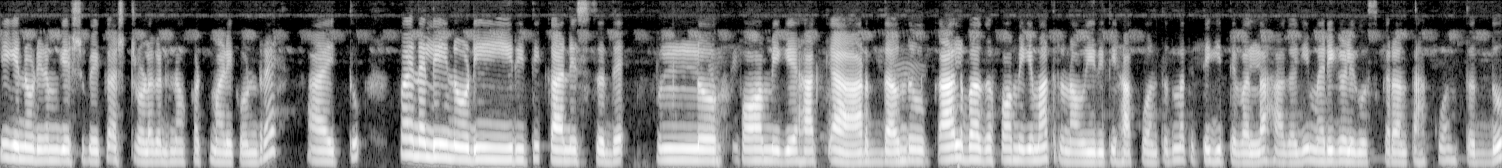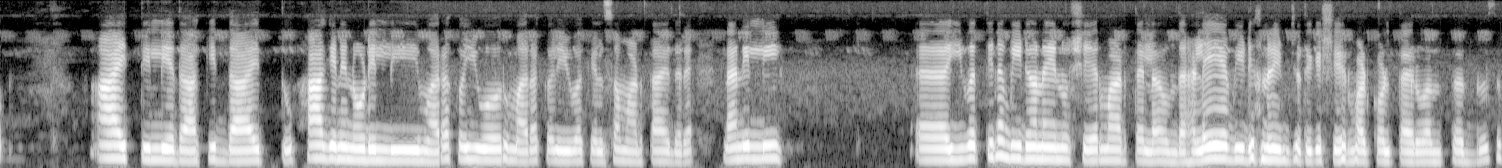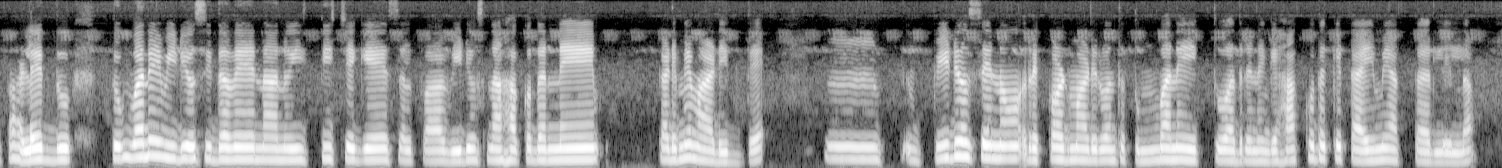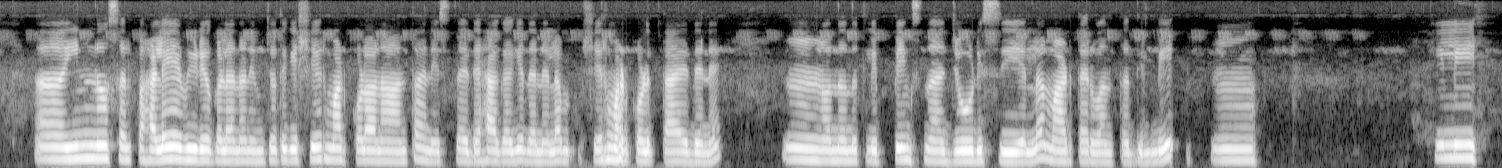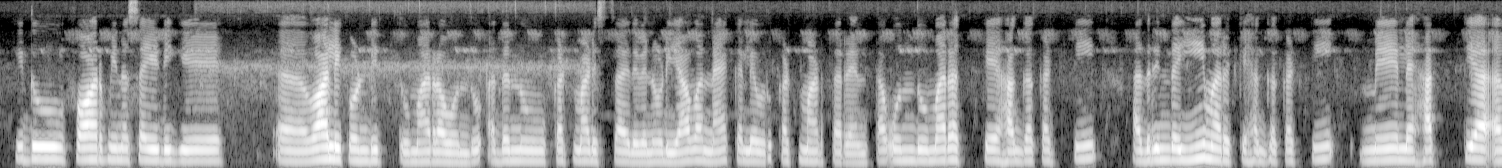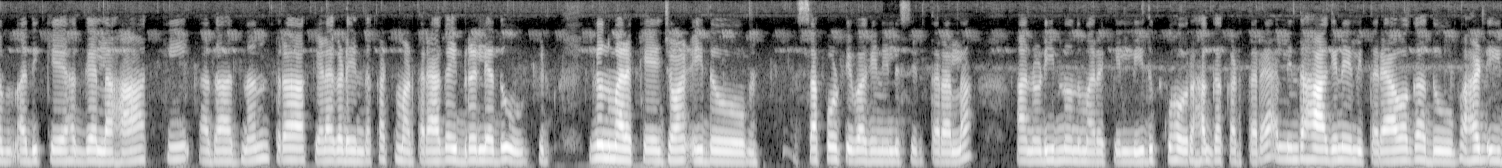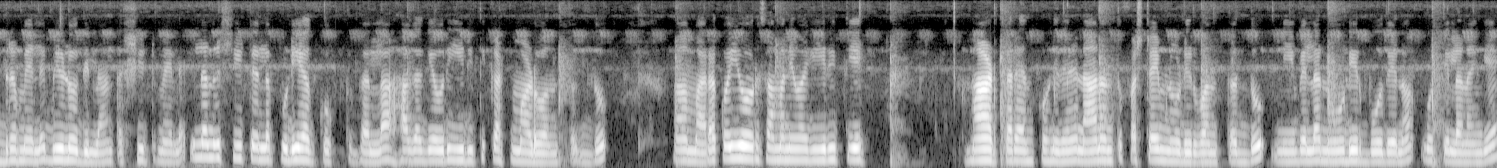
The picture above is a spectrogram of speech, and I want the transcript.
ಹೀಗೆ ನೋಡಿ ನಮಗೆ ಎಷ್ಟು ಬೇಕೋ ಅಷ್ಟರೊಳಗಡೆ ನಾವು ಕಟ್ ಮಾಡಿಕೊಂಡ್ರೆ ಆಯಿತು. ಫೈನಲಿ ನೋಡಿ ಈ ರೀತಿ ಕಾಣಿಸ್ತದೆ. ಫುಲ್ಲು ಫಾರ್ಮಿಗೆ ಹಾಕಿ ಅರ್ಧ ಒಂದು ಕಾಲು ಭಾಗ ಫಾಮಿಗೆ ಮಾತ್ರ ನಾವು ಈ ರೀತಿ ಹಾಕುವಂಥದ್ದು. ಮತ್ತು ತೆಗಿತೇವಲ್ಲ, ಹಾಗಾಗಿ ಮರಿಗಳಿಗೋಸ್ಕರ ಅಂತ ಹಾಕುವಂಥದ್ದು. ಆಯ್ತು, ಇಲ್ಲಿ ಅದು ಹಾಕಿದ್ದಾಯಿತು. ಹಾಗೆಯೇ ನೋಡಿ, ಇಲ್ಲಿ ಮರ ಕೊಯ್ಯುವವರು ಮರ ಕಲಿಯುವ ಕೆಲಸ ಮಾಡ್ತಾ ಇದ್ದಾರೆ. ನಾನಿಲ್ಲಿ ಇವತ್ತಿನ ವೀಡಿಯೋನ ಏನು ಶೇರ್ ಮಾಡ್ತಾ ಇಲ್ಲ, ಒಂದು ಹಳೆಯ ವೀಡಿಯೋನ ನಿಮ್ಮ ಜೊತೆಗೆ ಶೇರ್ ಮಾಡ್ಕೊಳ್ತಾ ಇರುವಂಥದ್ದು. ಸ್ವಲ್ಪ ಹಳೆಯದ್ದು ತುಂಬಾ ವೀಡಿಯೋಸ್ ಇದ್ದಾವೆ. ನಾನು ಇತ್ತೀಚೆಗೆ ಸ್ವಲ್ಪ ವೀಡಿಯೋಸ್ನ ಹಾಕೋದನ್ನೇ ಕಡಿಮೆ ಮಾಡಿದ್ದೆ. ವೀಡಿಯೋಸ್ ಏನೋ ರೆಕಾರ್ಡ್ ಮಾಡಿರುವಂಥ ತುಂಬಾ ಇತ್ತು, ಆದರೆ ನನಗೆ ಹಾಕೋದಕ್ಕೆ ಟೈಮೇ ಆಗ್ತಾ ಇರಲಿಲ್ಲ. ಇನ್ನೂ ಸ್ವಲ್ಪ ಹಳೆಯ ವೀಡಿಯೋಗಳನ್ನು ನಿಮ್ಮ ಜೊತೆಗೆ ಶೇರ್ ಮಾಡ್ಕೊಳ್ಳೋಣ ಅಂತ ಅನ್ನಿಸ್ತಾ ಇದೆ. ಹಾಗಾಗಿ ಅದನ್ನೆಲ್ಲ ಶೇರ್ ಮಾಡ್ಕೊಳ್ತಾ ಇದ್ದೇನೆ. ಒಂದೊಂದು ಕ್ಲಿಪ್ಪಿಂಗ್ಸ್ನ ಜೋಡಿಸಿ ಎಲ್ಲ ಮಾಡ್ತಾ ಇರುವಂಥದ್ದು ಇಲ್ಲಿ. ಇಲ್ಲಿ ಇದು ಫಾರ್ಮಿನ ಸೈಡಿಗೆ ವಾಲಿಕೊಂಡಿತ್ತು ಮರ ಒಂದು. ಅದನ್ನು ಕಟ್ ಮಾಡಿಸ್ತಾ ಇದ್ದೇವೆ. ನೋಡಿ, ಯಾವ ನ್ಯಾಕಲ್ಲಿ ಅವರು ಕಟ್ ಮಾಡ್ತಾರೆ ಅಂತ. ಒಂದು ಮರಕ್ಕೆ ಹಗ್ಗ ಕಟ್ಟಿ, ಅದರಿಂದ ಈ ಮರಕ್ಕೆ ಹಗ್ಗ ಕಟ್ಟಿ, ಮೇಲೆ ಹತ್ತಿ ಅದಕ್ಕೆ ಹಗ್ಗ ಎಲ್ಲ ಹಾಕಿ ಅದಾದ ನಂತರ ಕೆಳಗಡೆಯಿಂದ ಕಟ್ ಮಾಡ್ತಾರೆ. ಆಗ ಇದರಲ್ಲಿ ಅದು ಹಿಡ್, ಇನ್ನೊಂದು ಮರಕ್ಕೆ ಜಾ ಇದು ಸಪೋರ್ಟಿವ್ ಆಗಿ ನಿಲ್ಲಿಸಿರ್ತಾರಲ್ಲ ನೋಡಿ ಇನ್ನೊಂದು ಮರಕ್ಕೆ ಇಲ್ಲಿ ಇದಕ್ಕೂ ಅವರು ಹಗ್ಗ ಕಟ್ತಾರೆ. ಅಲ್ಲಿಂದ ಹಾಗೆಯೇ ಎಳಿತಾರೆ. ಆವಾಗ ಅದು ಬಹಳ ಇದರ ಮೇಲೆ ಬೀಳೋದಿಲ್ಲ ಅಂತ ಶೀಟ್ ಮೇಲೆ. ಇಲ್ಲಾಂದರೆ ಶೀಟ್ ಎಲ್ಲ ಪುಡಿಯಾಗಿ ಹೋಗ್ತದಲ್ಲ, ಹಾಗಾಗಿ ಅವರು ಈ ರೀತಿ ಕಟ್ ಮಾಡುವಂಥದ್ದು. ಮರ ಕೊಯ್ಯುವವರು ಸಾಮಾನ್ಯವಾಗಿ ಈ ರೀತಿ ಮಾಡ್ತಾರೆ ಅಂದ್ಕೊಂಡಿದ್ದೇನೆ. ನಾನಂತೂ ಫಸ್ಟ್ ಟೈಮ್ ನೋಡಿರುವಂಥದ್ದು. ನೀವೆಲ್ಲ ನೋಡಿರ್ಬೋದೇನೋ ಗೊತ್ತಿಲ್ಲ ನನಗೆ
